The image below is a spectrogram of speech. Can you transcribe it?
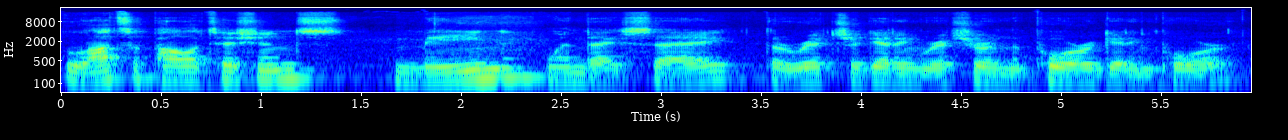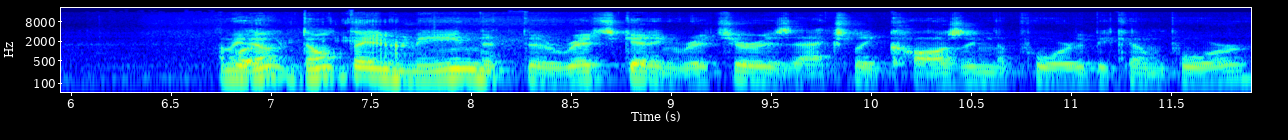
lots of politicians mean when they say the rich are getting richer and the poor are getting poorer? I mean, Well, don't don't they yeah. mean that the rich getting richer is actually causing the poor to become poorer?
